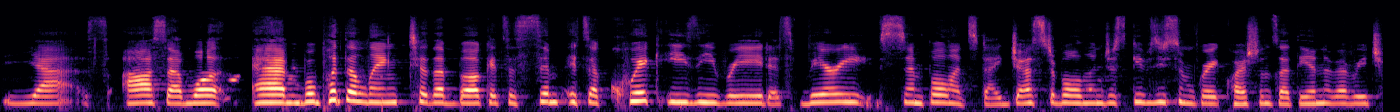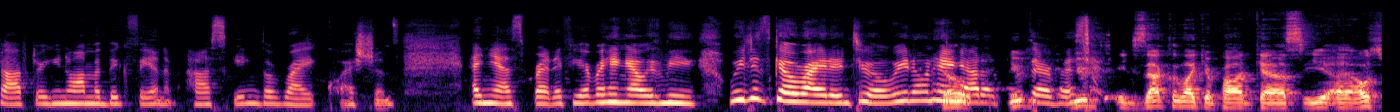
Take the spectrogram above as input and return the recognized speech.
Yes, awesome. Well, um, we'll put the link to the book. It's a sim- it's a quick, easy read. It's very simple. It's digestible, and then just gives you some great questions at the end of every chapter. You know, I'm a big fan of asking the right questions. And yes, Brent, if you ever hang out with me, we just go right into it. We don't hang no, out at the you, surface. You, exactly like your podcast. I always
